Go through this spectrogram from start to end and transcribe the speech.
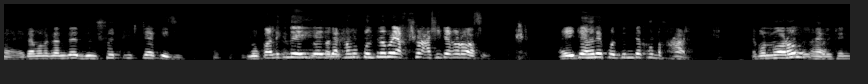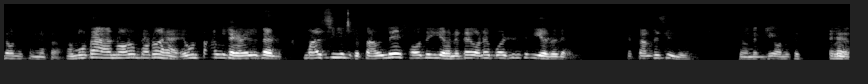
হ্যাঁ এটা মনে করেন যে দুইশো ত্রিশ টাকা কেজি। লোকালি কিন্তু এই একশো আশি টাকারও আছে। এইটা হলে খুব হার্ড এবং নরম হ্যাঁ। মোটা। মোটা নরম নরম হ্যাঁ। এবং দেখেন এটা মালসিং এর সহজে ইয়ে হয় এটা অনেক বয়সের থেকে ইয়ে হয় হ্যাঁ,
